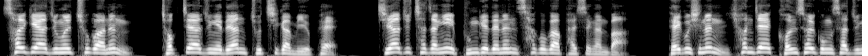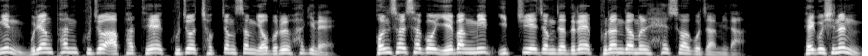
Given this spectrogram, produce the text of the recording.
설계하 중을 초과하는 적재하 중에 대한 조치가 미흡해 지하 주차장이 붕괴되는 사고가 발생한 바 대구시는 현재 건설 공사 중인 무량판 구조 아파트의 구조 적정성 여부를 확인해 건설 사고 예방 및 입주 예정자들의 불안감을 해소하고자 합니다. 대구시는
